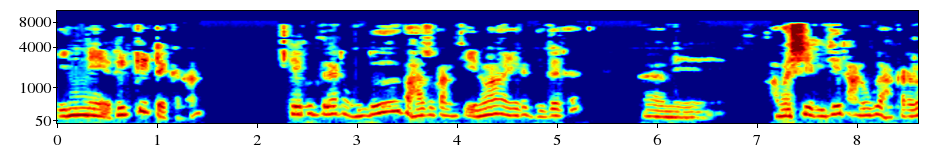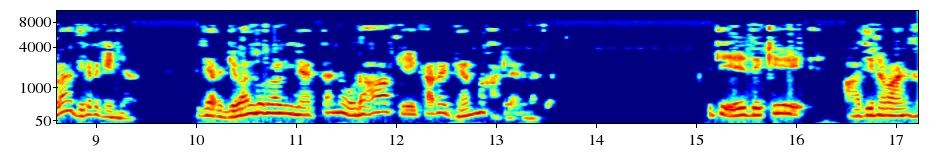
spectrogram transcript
ඉන්නේ රිට්‍රීට් එක නම් ඒ පුද්ගලයාට හොඳ පහසුකම් තියෙනවා ඒක දිගට මේ අවශ්‍ය විදිහට අනුග්‍රහ කරලා දිගට ගෙනියන්න. ඉතින් අර ගෙවල් දොරවල් ඉන්නේ නැත්තම් ගොඩාක් ඒක අර ගැම්ම කඩලා යනවා. ඉතින් ඒ දෙකේ ආධිනවාංශ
